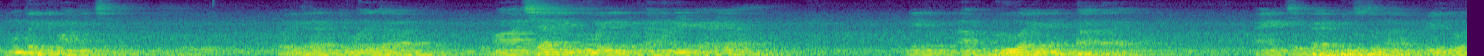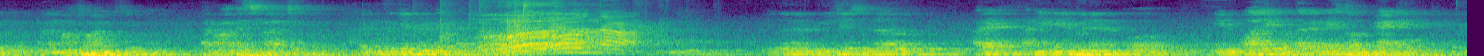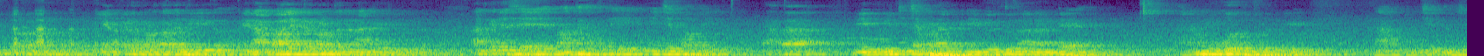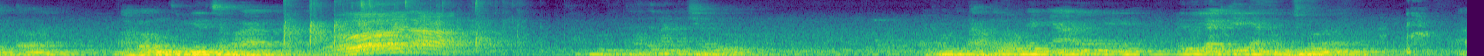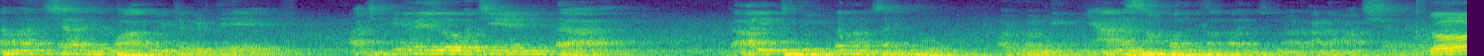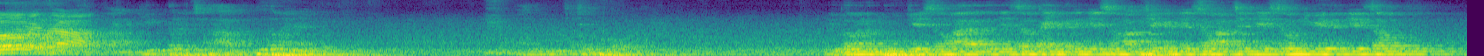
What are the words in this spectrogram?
ముందరికి మాట ఇచ్చాను ఎవరికి అంటే మొదట మా ఆచార్య గురువు అయినటువంటి అన్నమయ్య గారయ్య నేను నాకు గురువు అయిన తాత ఆయన. ఆయనకి చెప్పాను పిలుస్తున్నాను వీళ్ళు అన్నారు. మళ్ళీ మా స్వామికి చెప్పాను తర్వాత శివాకి చెప్పాను అంటే ముందు చెప్పండి చేస్తున్నారు. అరే అని నిలిపినాను అనుకో నేను బాలయ్య వెంకటేశ్వరం బ్యాట్ ఎక్కడ కొడతారో తెలియదు నేను ఆ బాల్ ఎక్కడ కొడతానో నాకు తెలియదు అందుకనేసి మా తాతకి నేను చెప్పాలి తాత మీ గురించి చెప్పడానికి నేను వెళ్తున్నానంటే అని ఓర్పు చూడండి. నా గురించి ఎందుకు చెప్తావా? భగవంతుడి మీద చెప్పరా? ఏదో మనం పూజ చేసాం ఆరాధన చేసాం కైంకర్యం చేసాం అభిషేకం చేసాం అర్చన చేసాం నివేదన చేసాం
